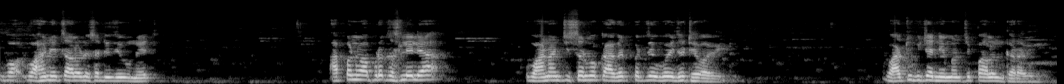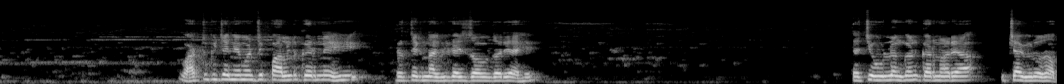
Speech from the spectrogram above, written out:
वा वाहने चालवण्यासाठी देऊ नयेत. आपण वापरत असलेल्या वाहनांची सर्व कागदपत्रे वैध ठेवावी वाहतुकीच्या नियमांचे पालन करावे. वाहतुकीच्या नियमांचे पालन करणे ही प्रत्येक नागरिकाची जबाबदारी आहे. त्याचे उल्लंघन करणाऱ्याच्या विरोधात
